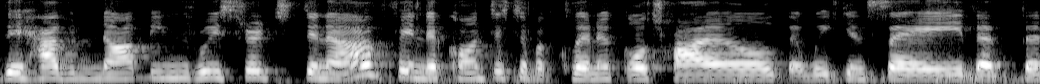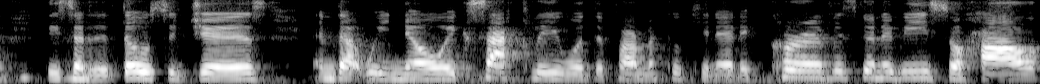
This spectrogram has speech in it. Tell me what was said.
they have not been researched enough in the context of a clinical trial that we can say that the, these are the dosages and that we know exactly what the pharmacokinetic curve is going to be. So, how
